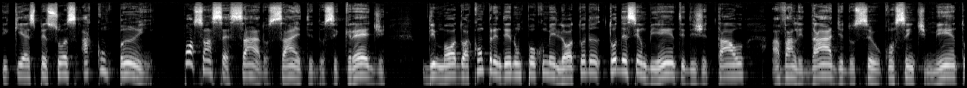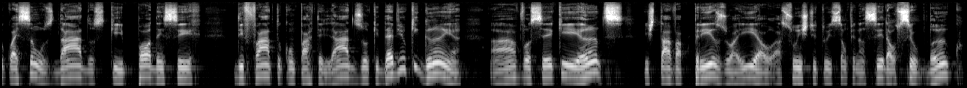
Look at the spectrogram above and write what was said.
e que as pessoas acompanhem, possam acessar o site do Cicred de modo a compreender um pouco melhor todo, todo esse ambiente digital, a validade do seu consentimento, quais são os dados que podem ser de fato compartilhados, o que deve e o que ganha. Ah, você que antes estava preso aí à sua instituição financeira, ao seu banco,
